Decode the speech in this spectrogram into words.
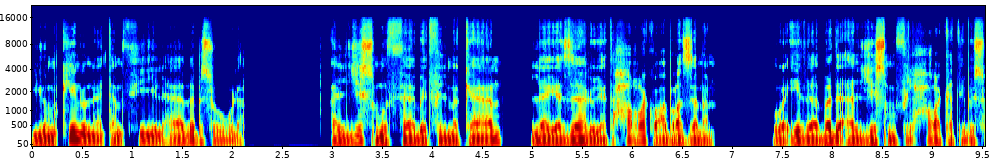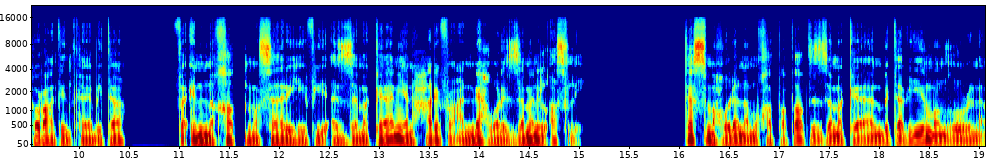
يمكننا تمثيل هذا بسهولة. الجسم الثابت في المكان لا يزال يتحرك عبر الزمن. وإذا بدأ الجسم في الحركة بسرعة ثابتة فإن خط مساره في الزمكان ينحرف عن محور الزمن الأصلي. تسمح لنا مخططات الزمكان بتغيير منظورنا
